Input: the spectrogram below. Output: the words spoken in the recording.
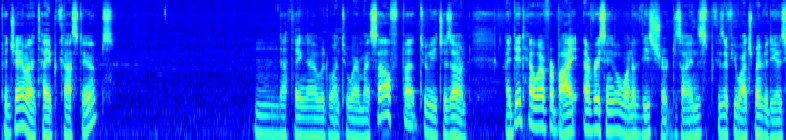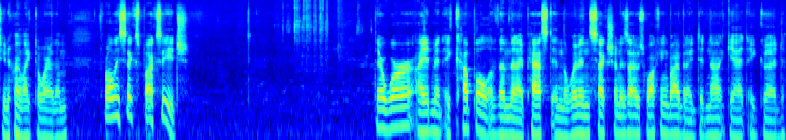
pajama type costumes. Nothing I would want to wear myself, but to each his own. I did, however, buy every single one of these shirt designs, because if you watch my videos, you know I like to wear them. They're only six bucks each. There were, I admit, a couple of them that I passed in the women's section as I was walking by, but I did not get a good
